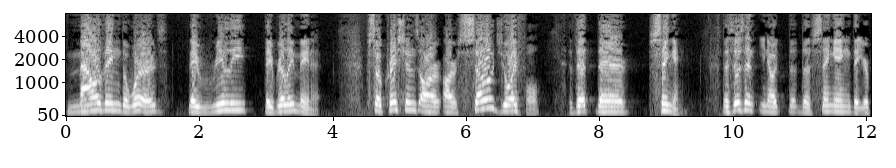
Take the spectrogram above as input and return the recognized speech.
mouthing the words. They really They really mean it. So Christians are, are so joyful that they're singing. This isn't, you know, the, the singing that you're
